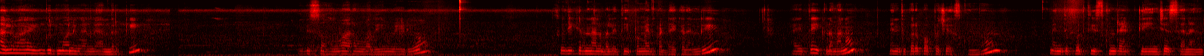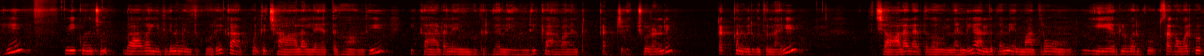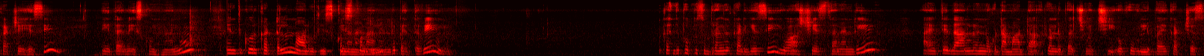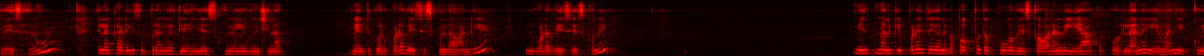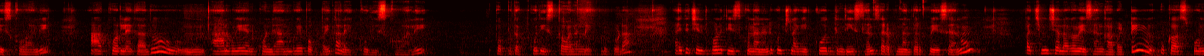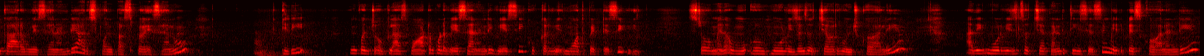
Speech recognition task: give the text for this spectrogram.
Hello hi. Good morning అండి అందరికీ. ఇది సోమవారం ఉదయం వీడియో. సూర్యకిరణాలు భలే దీపం మీద పడ్డాయి కదండి. అయితే ఇక్కడ మనం మెంతికూర పప్పు చేసుకుందాం. మెంతికూర తీసుకుని క్లీన్ చేశానండి. ఇవి కొంచెం బాగా ఇదిగిన మెంతికూరే కాకపోతే చాలా లేతగా ఉంది. ఈ కాడలేమి ముదురుగా లేవండి. కావాలంటే కట్ చే చూడండి. టక్కన విరుగుతున్నాయి. చాలా లేతగా ఉందండి. అందుకని నేను మాత్రం ఈ ఏర్ల వరకు సగం వరకు కట్ చేసేసి మిగతా వేసుకుంటున్నాను. మెంతికూర కట్టలు నాలుగు తీసుకున్నానండి. పెద్దవి. కందిపప్పు శుభ్రంగా కడిగేసి వాష్ చేస్తానండి. అయితే దానిలో నేను ఒక టమాటా రెండు పచ్చిమిర్చి ఒక ఉల్లిపాయ కట్ చేసి వేసాను ఇలా కడిగి శుభ్రంగా క్లీన్ చేసుకుని ఉంచిన మెంతికూర కూడా వేసేసుకుందామండి. ఇవి కూడా వేసేసుకుని మనకి ఎప్పుడైతే కనుక పప్పు తక్కువగా వేసుకోవాలండి ఏ ఆకుకూరలైనా ఏమైనా ఎక్కువ వేసుకోవాలి. ఆకుకూరలే కాదు ఉమ్, ఆనపకాయ అనుకోండి ఆనపకాయ పప్పు అయితే అలా ఎక్కువ తీసుకోవాలి. పప్పు తక్కువ తీసుకోవాలండి ఎప్పుడు కూడా. అయితే చింతపండు తీసుకున్నానండి కొంచెం నాకు ఎక్కువ వద్దని తీస్తాను సరిపడినంత వరకు వేసాను పచ్చిమిర్చి అలాగా వేసాను కాబట్టి ఒక స్పూన్ కారం వేసానండి అర స్పూన్ పసుపు వేసాను ఇది ఇంకొంచెం ఒక గ్లాస్ వాటర్ కూడా వేసానండి వేసి కుక్కర్ మూత పెట్టేసి స్టవ్ మీద మూ- మూడు విజిల్స్ వచ్చే వరకు ఉంచుకోవాలి. అది మూడు విజిల్స్ వచ్చాకండి తీసేసి మెదిపేసుకోవాలండి.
